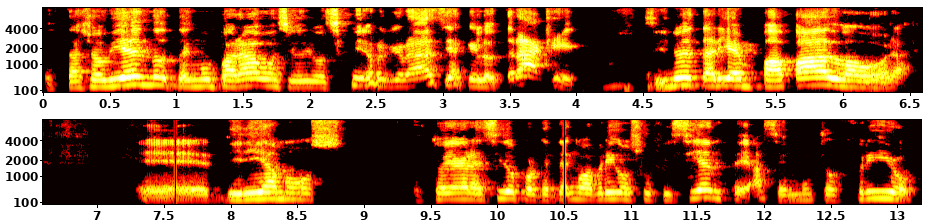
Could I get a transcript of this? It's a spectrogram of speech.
está lloviendo, tengo un paraguas y digo, Señor, gracias que lo traje. Si no, estaría empapado ahora. Eh, diríamos, estoy agradecido porque tengo abrigo suficiente, hace mucho frío.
